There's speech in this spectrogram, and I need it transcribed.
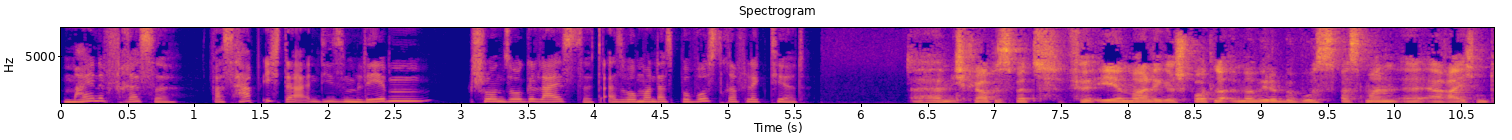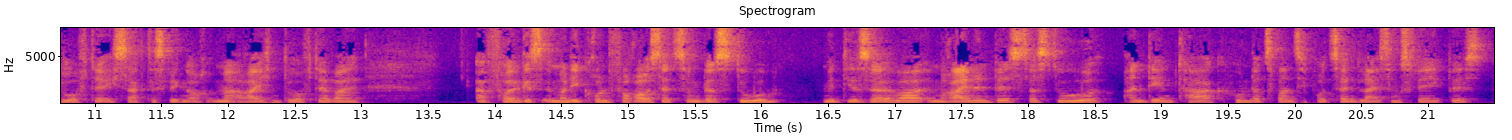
meine Fresse, was habe ich da in diesem Leben schon so geleistet? Also wo man das bewusst reflektiert. Ähm, ich glaube, es wird für ehemalige Sportler immer wieder bewusst, was man äh, erreichen durfte. Ich sage deswegen auch immer erreichen durfte, weil Erfolg ist immer die Grundvoraussetzung, dass du mit dir selber im Reinen bist, dass du an dem Tag 120 Prozent leistungsfähig bist.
